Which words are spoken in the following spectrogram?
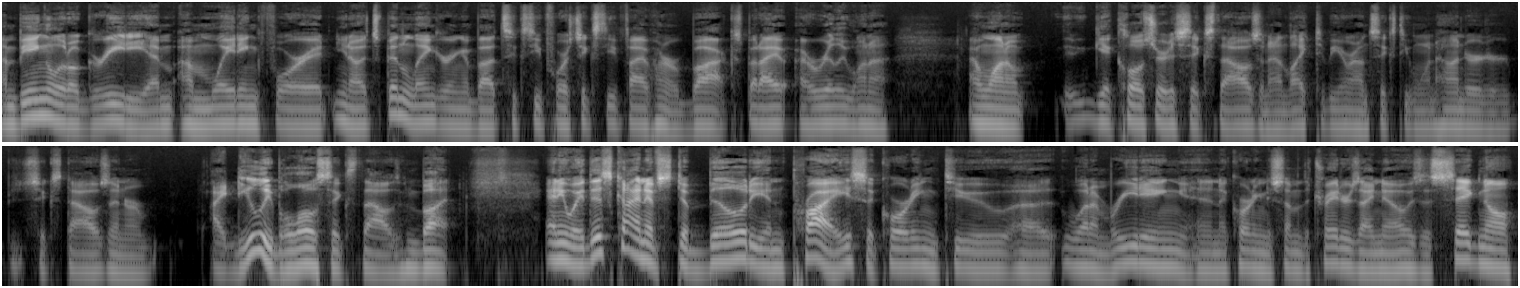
I'm being a little greedy. I'm I'm waiting for it. You know, it's been lingering about 64 6500 bucks, but I I really want to I want to get closer to 6000. I'd like to be around 6100 or 6000 or ideally below 6000, but anyway, this kind of stability in price, according to uh, what I'm reading and according to some of the traders I know, is a signal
